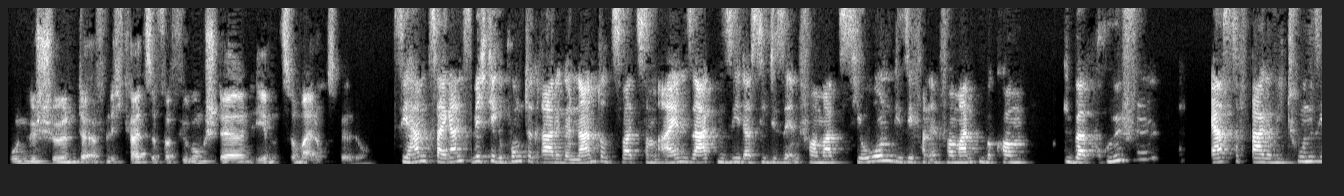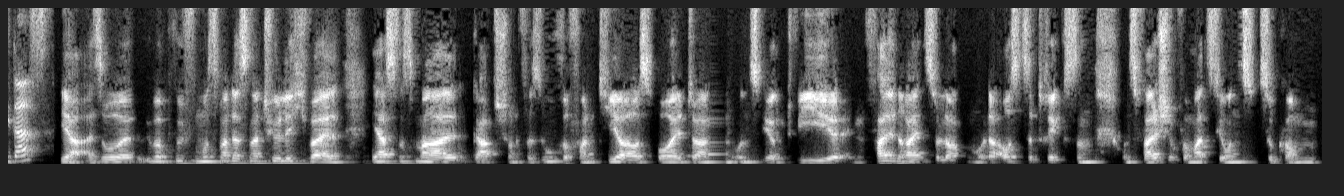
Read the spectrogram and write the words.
ungeschönt der Öffentlichkeit zur Verfügung stellen, eben zur Meinungsbildung. Sie haben zwei ganz wichtige Punkte gerade genannt. Und zwar zum einen sagten Sie, dass Sie diese Informationen, die Sie von Informanten bekommen, überprüfen Erste Frage, wie tun Sie das? Ja, also überprüfen muss man das natürlich, weil erstens mal gab es schon Versuche von Tierausbeutern, uns irgendwie in Fallen reinzulocken oder auszutricksen, uns falsche Informationen zukommen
